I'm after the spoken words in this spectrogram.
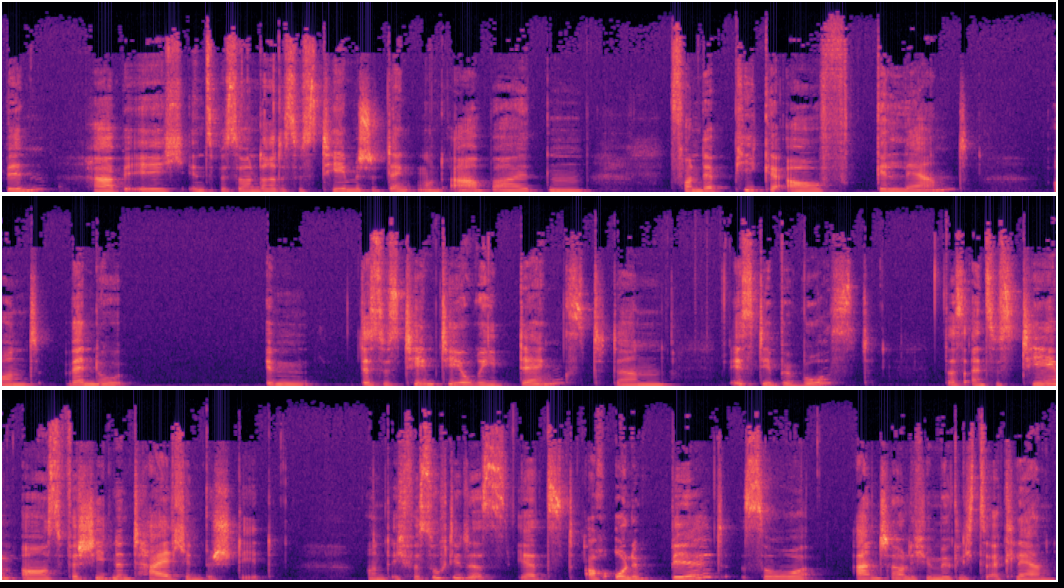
bin, habe ich insbesondere das systemische Denken und Arbeiten von der Pike auf gelernt. Und wenn du in der Systemtheorie denkst, dann ist dir bewusst, dass ein System aus verschiedenen Teilchen besteht. Und ich versuche dir das jetzt auch ohne Bild so anschaulich wie möglich zu erklären.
